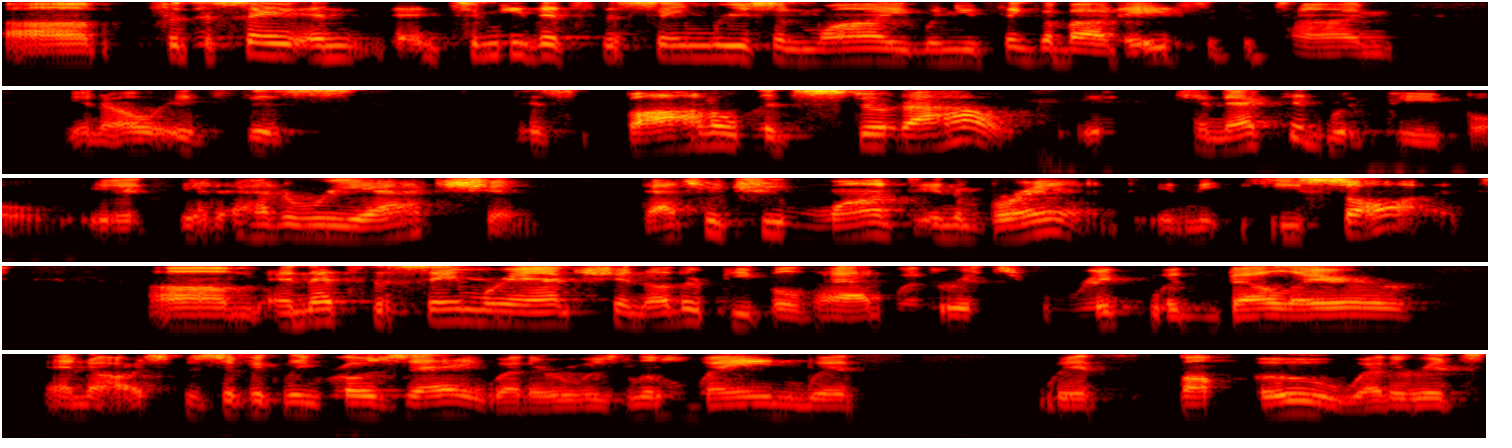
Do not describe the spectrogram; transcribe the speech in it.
Um, for the same, and, and to me, that's the same reason why when you think about Ace at the time, you know, it's this this bottle that stood out. It connected with people. It it had a reaction that's what you want in a brand. And he saw it. Um, and that's the same reaction other people have had, whether it's Rick with Belaire and uh, specifically Rose, whether it was Lil Wayne with with Bumbu, whether it's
